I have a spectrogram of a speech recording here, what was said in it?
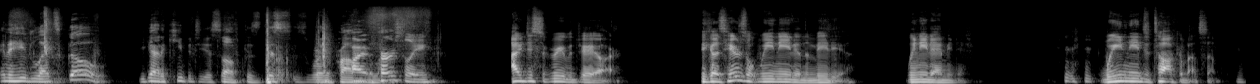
And then he let's go. You got to keep it to yourself because this is where the All problem. right, belongs. firstly, I disagree with Jayar. Because here's what we need in the media we need ammunition. we need to talk about something.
